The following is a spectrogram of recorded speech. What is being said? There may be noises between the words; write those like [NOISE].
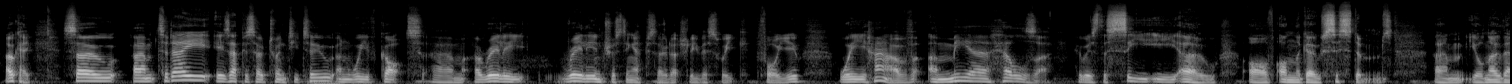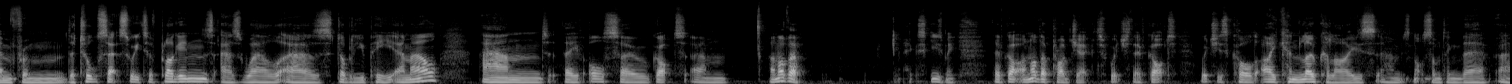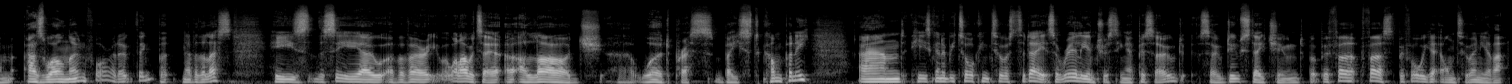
Okay, so um, today is episode 22, and we've got um, a really really interesting episode actually this week for you. We have Amir Helzer, who is the CEO of On the Go Systems. Um, you'll know them from the Toolset suite of plugins as well as WPML, and they've also got um, another excuse me, they've got another project which they've got, which is called I Can Localize. Um, it's not something they're um, as well known for, I don't think, but nevertheless, he's the CEO of a very, well, I would say a, a large uh, WordPress based company, and he's going to be talking to us today. It's a really interesting episode, so do stay tuned. But before, first, before we get on to any of that,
